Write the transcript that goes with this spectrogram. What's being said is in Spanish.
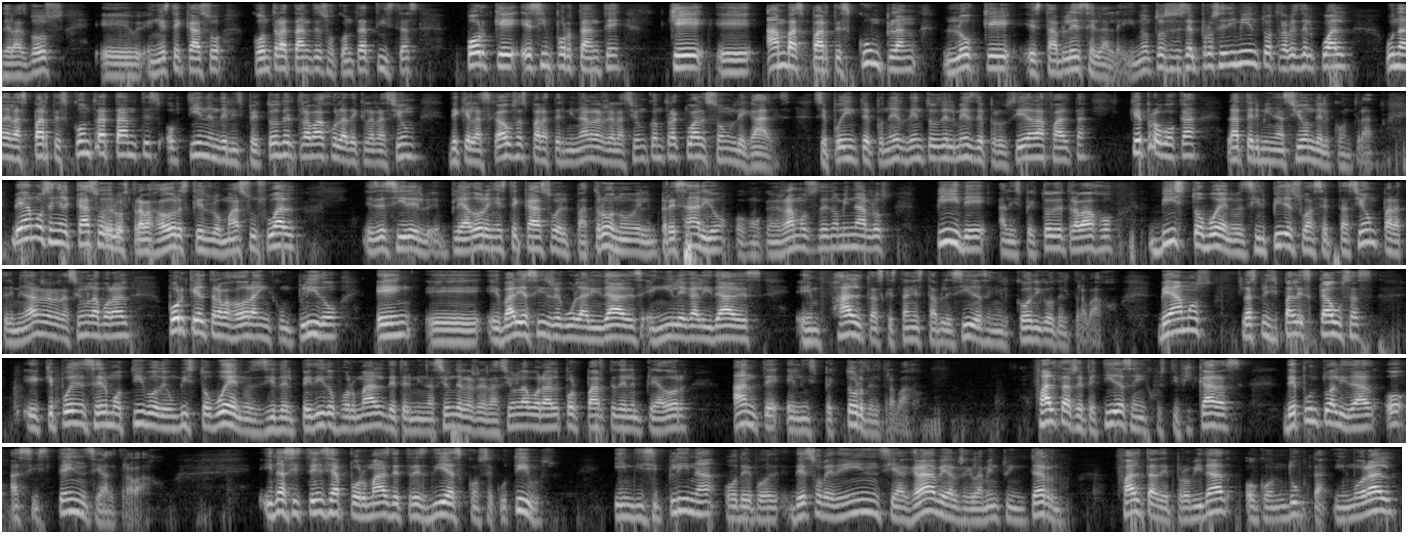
las dos, en este caso, contratantes o contratistas, porque es importante que eh, ambas partes cumplan lo que establece la ley. ¿no? Entonces es el procedimiento a través del cual una de las partes contratantes obtienen del inspector del trabajo la declaración de que las causas para terminar la relación contractual son legales. Se puede interponer dentro del mes de producida la falta que provoca la terminación del contrato. Veamos en el caso de los trabajadores, que es lo más usual, es decir, el empleador, en este caso el patrono, el empresario, o como queramos denominarlos, pide al inspector de trabajo visto bueno, es decir, pide su aceptación para terminar la relación laboral porque el trabajador ha incumplido en, eh, en varias irregularidades, en ilegalidades, en faltas que están establecidas en el Código del Trabajo. Veamos las principales causas eh, que pueden ser motivo de un visto bueno, es decir, del pedido formal de terminación de la relación laboral por parte del empleador ante el inspector del trabajo. Faltas repetidas e injustificadas de puntualidad o asistencia al trabajo. Inasistencia por más de tres días consecutivos. Indisciplina o desobediencia grave al reglamento interno. Falta de probidad o conducta inmoral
